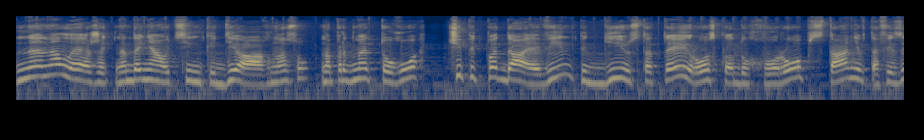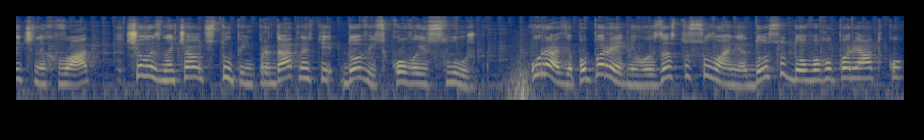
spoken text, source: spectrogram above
не належить надання оцінки діагнозу на предмет того, чи підпадає він під дію статей розкладу хвороб, станів та фізичних вад, що визначають ступінь придатності до військової служби. У разі попереднього застосування досудового порядку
